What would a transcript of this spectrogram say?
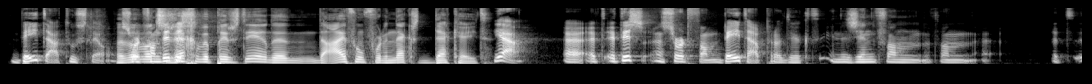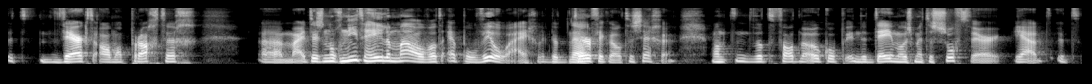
beta-toestel. Een is soort van, dit is, zeggen, we presenteren de, de iPhone voor de next decade. Ja, eh, het, het is een soort van beta-product. In de zin van, van eh, het, het werkt allemaal prachtig. Eh, maar het is nog niet helemaal wat Apple wil eigenlijk. Dat Nou. durf ik wel te zeggen. Want wat valt me ook op in de demo's met de software. Ja, het,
